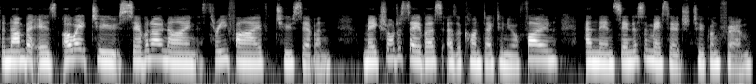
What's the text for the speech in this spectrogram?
The number is 082 709 3527. Make sure to save us as a contact in your phone and then send us a message to confirm.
